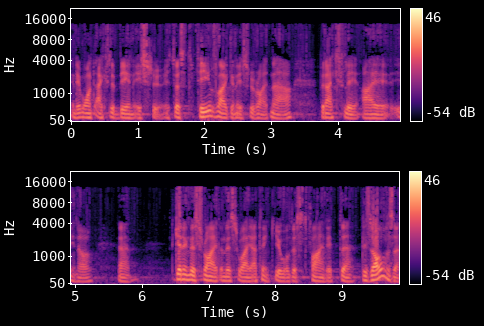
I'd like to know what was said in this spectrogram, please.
and it won't actually be an issue. It just feels like an issue right now, but actually, I, you know, uh, getting this right in this way, I think you will just find it uh, dissolves, uh,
